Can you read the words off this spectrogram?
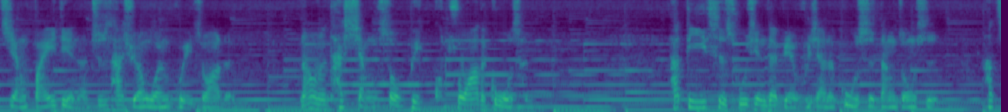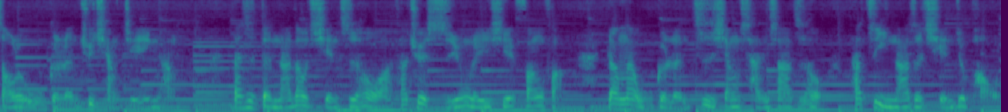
讲白一点呢，就是他喜欢玩鬼抓人，然后呢，他享受被抓的过程。他第一次出现在蝙蝠侠的故事当中是，他找了五个人去抢劫银行，但是等拿到钱之后啊，他却使用了一些方法，让那五个人自相残杀之后，他自己拿着钱就跑了。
